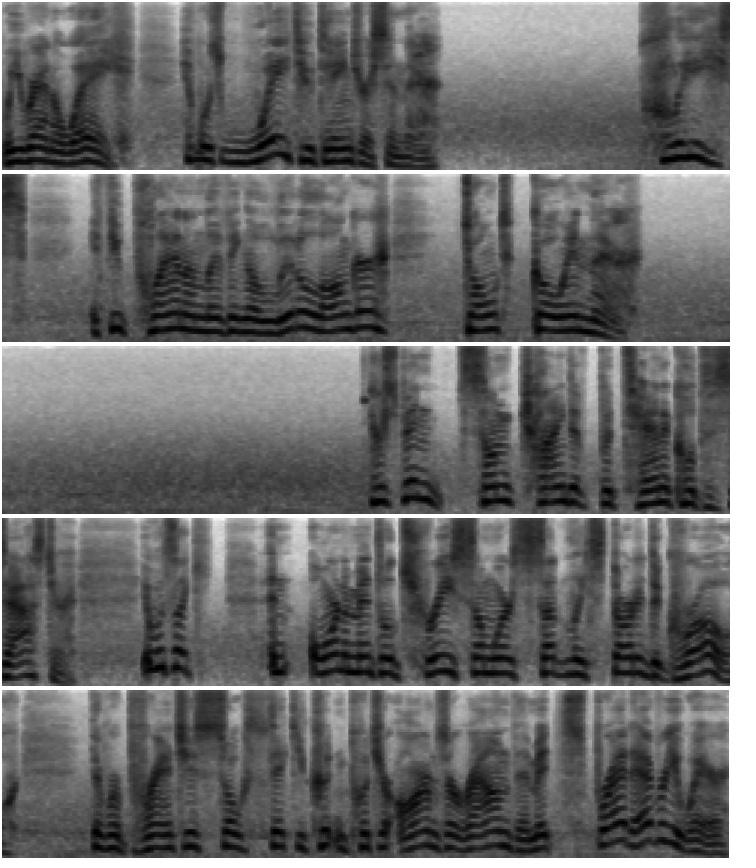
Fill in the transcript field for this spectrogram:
We ran away. It was way too dangerous in there. Please, if you plan on living a little longer, don't go in there. There's been some kind of botanical disaster. It was like an ornamental tree somewhere suddenly started to grow. There were branches so thick you couldn't put your arms around them. It spread everywhere.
